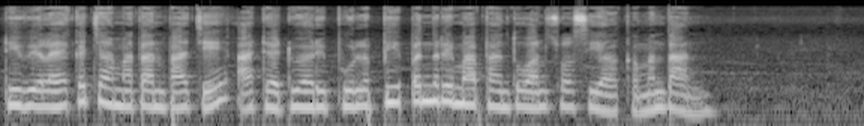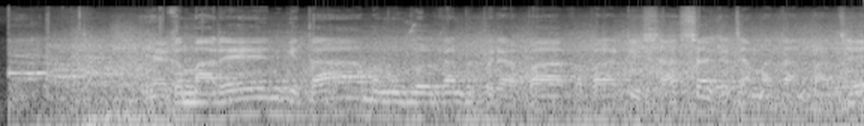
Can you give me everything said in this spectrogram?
Di wilayah Kecamatan Pace ada 2000 lebih penerima bantuan sosial Kementan. Ya kemarin kita mengumpulkan beberapa kepala desa se-Kecamatan Pace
